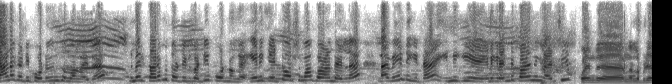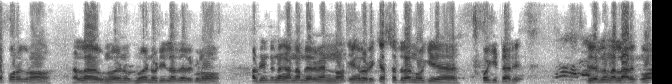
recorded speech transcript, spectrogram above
யானை கட்டி போட்டதுன்னு சொல்லுவாங்க இதை? இந்த மாதிரி கரும்பு தொட்டில் கட்டி போடணுங்க. எனக்கு எட்டு வருஷமா குழந்தை இல்ல. நான் வேண்டிக்கிட்டேன். இன்னைக்கு எனக்கு ரெண்டு குழந்தைங்க அடிச்சு குழந்தை நல்லபடியாக பிறக்கணும். நல்ல நோய் நோய் நொடி இல்லாத இருக்கணும் அப்படின்ட்டு நாங்கள் அண்ணாமலையார் வேண்டணும் எங்களுடைய கஷ்டத்தெல்லாம் நோக்கி போக்கிட்டாரு. இதெல்லாம் நல்லா இருக்கும்.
